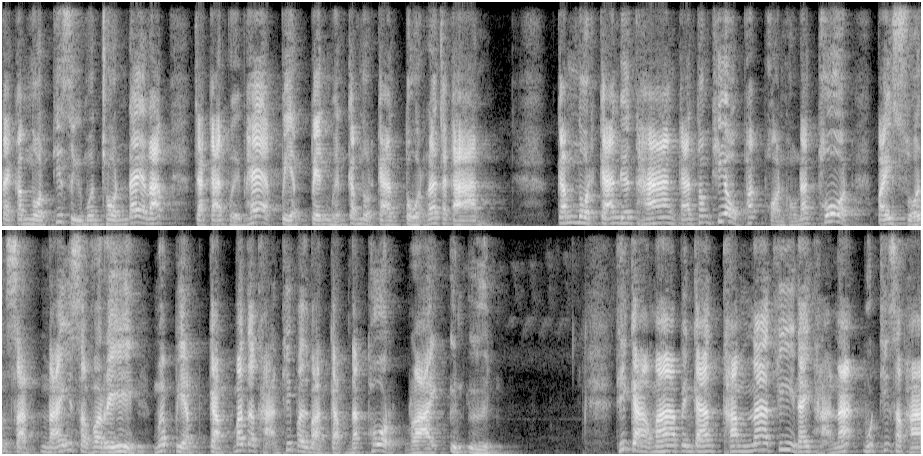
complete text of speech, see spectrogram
แต่กำหนดที่สื่อมวลชนได้รับ จากการเผยแพร่เปรียบเป็นเหมือนกำหนดการตรวจราชการกำหนดการเดินทางการท่องเที่ยวพักผ่อนของนักโทษ ไปสวนสัตว์ไนท์ซาฟารี เมื่อเปรียบกับมาตรฐานที่ปฏิบัติกับนักโทษรายอื่น ๆ ที่กล่าวมาเป็นการทำหน้าที่ในฐานะวุฒิสภา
